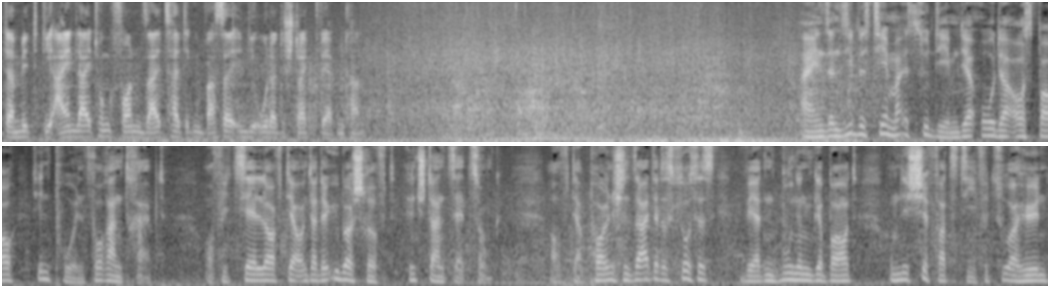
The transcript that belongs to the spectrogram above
damit die Einleitung von salzhaltigem Wasser in die Oder gestreckt werden kann. Ein sensibles Thema ist zudem der Oder-Ausbau, den Polen vorantreibt. Offiziell läuft er unter der Überschrift Instandsetzung. Auf der polnischen Seite des Flusses werden Buhnen gebaut, um die Schifffahrtstiefe zu erhöhen.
